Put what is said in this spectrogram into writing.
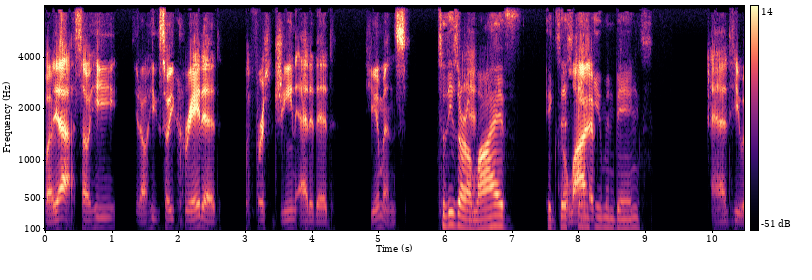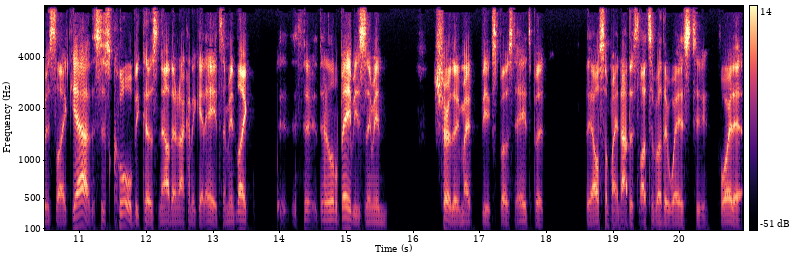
But yeah, so he, you know, he so he created the first gene edited humans. So these are alive existing alive. human beings. And he was like, "Yeah, this is cool because now they're not going to get AIDS. I mean, like they're, they're little babies. I mean, sure they might be exposed to AIDS, but they also might not. There's lots of other ways to avoid it.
